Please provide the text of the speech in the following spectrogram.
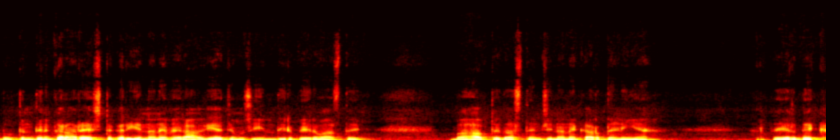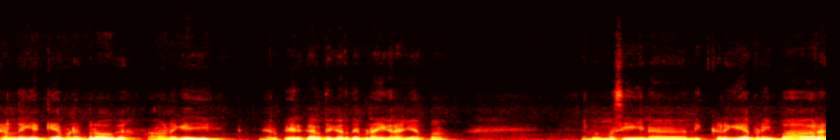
ਦੋ ਤਿੰਨ ਦਿਨ ਘਰਾਂ ਰੈਸਟ ਕਰੀ ਇਹਨਾਂ ਨੇ, ਫਿਰ ਆ ਗਏ ਅੱਜ ਮਸ਼ੀਨ ਦੀ ਰਿਪੇਅਰ ਵਾਸਤੇ। ਬਾ ਹਫ਼ਤੇ 10 ਦਿਨ ਚ ਇਹਨਾਂ ਨੇ ਕਰ ਦੇਣੀ ਹੈ ਰਿਪੇਅਰ ਦੇਖਣ ਲਈ ਅੱਗੇ ਆਪਣੇ ਬਲੌਗ ਆਣਗੇ ਜੀ। ਰਿਪੇਅਰ ਕਰਦੇ ਕਰਦੇ ਬਣਾਈ ਕਰਾਂਗੇ ਆਪਾਂ। ਚਲੋ ਮਸ਼ੀਨ ਨਿਕਲ ਗਈ ਆਪਣੀ ਬਾਹਰ।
